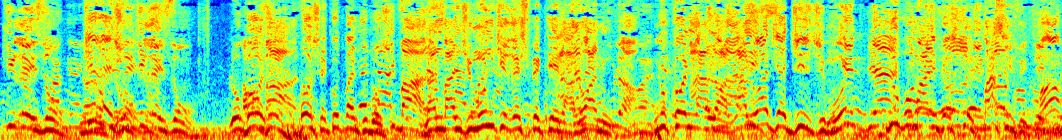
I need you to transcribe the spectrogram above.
Ki rezon? Ki rezon? Bon, bon, écoute, man, bon. Nan man du monde qui respecte la loi, nous. Nous connaissons la loi. La loi dit 10 du monde. Nous pour manifester pacifiquement.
